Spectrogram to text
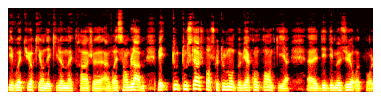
des, voitures qui ont des kilométrages invraisemblables. Mais tout, tout, cela, je pense que tout le monde peut bien comprendre qu'il y a des, des, mesures pour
